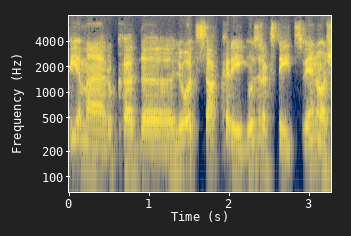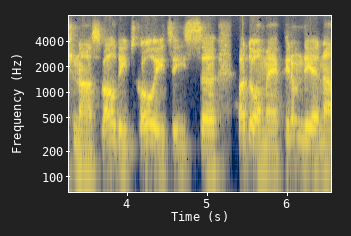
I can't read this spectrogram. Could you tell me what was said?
piemēru, kad uh, ļoti sakarīgi uzrakstīts vienošanās valdības koalīcijas uh, padomē pirmdienā,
